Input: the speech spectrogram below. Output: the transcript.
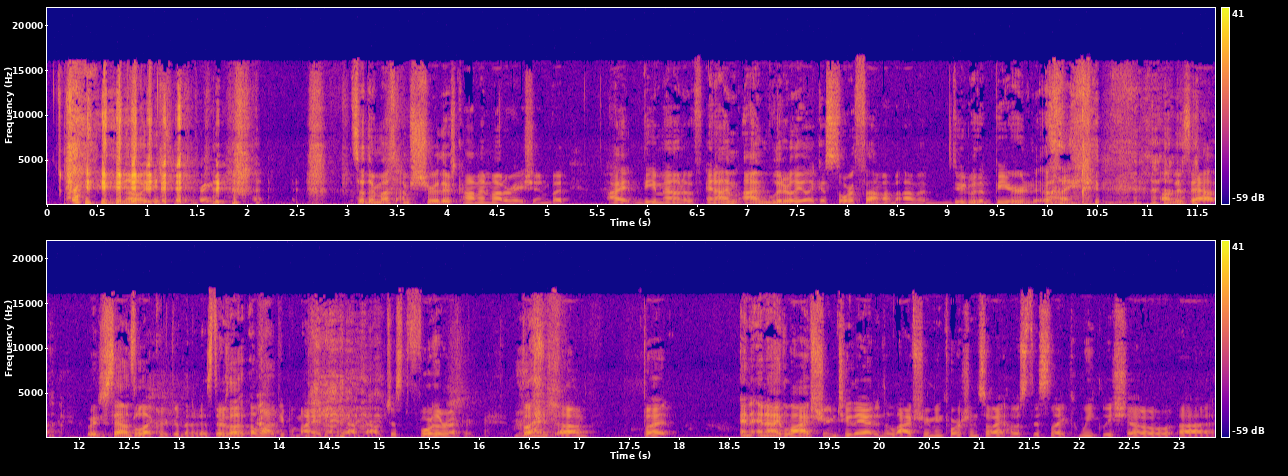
no, it's great. so there must. I'm sure there's comment moderation, but I the amount of and I'm I'm literally like a sore thumb. I'm I'm a dude with a beard like on this app, which sounds a lot creepier than it is. There's a, a lot of people my age on the app now, just for the record. But um, but and and I live stream too. They added the live streaming portion, so I host this like weekly show. Uh,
